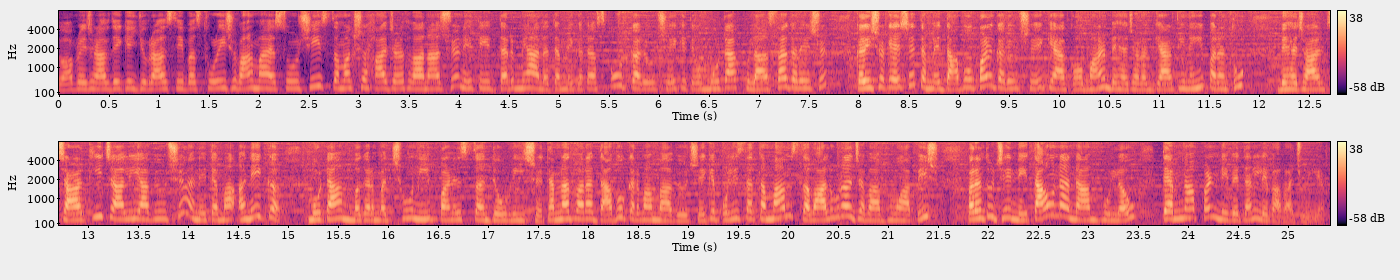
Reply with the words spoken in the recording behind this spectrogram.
તો આપણે જણાવી દઈએ કે યુવરાજસિંહ બસ થોડી જ વારમાં એસઓજી સમક્ષ હાજર થવાના છે અને તે દરમિયાન તેમણે ઘટસ્ફોટ કર્યો છે કે તેઓ મોટા ખુલાસા કરે છે, કરી શકે છે. તેમણે દાવો પણ કર્યો છે કે આ કૌભાંડ બે હજાર અગિયારથી નહીં, પરંતુ બે હજાર ચારથી ચાલી આવ્યું છે અને તેમાં અનેક મોટા મગરમચ્છોની પણ સંડોવણી છે. તેમના દ્વારા દાવો કરવામાં આવ્યો છે કે પોલીસના તમામ સવાલોના જવાબ હું આપીશ, પરંતુ જે નેતાઓના નામ હું લઉં તેમના પણ નિવેદન લેવાવા જોઈએ.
